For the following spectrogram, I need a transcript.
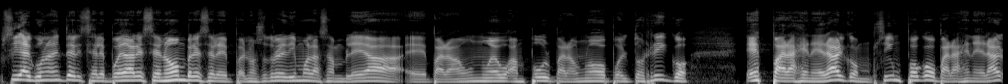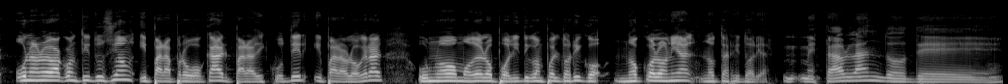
Sí, a alguna gente se le puede dar ese nombre, se le, pues nosotros le dimos la asamblea eh, para un nuevo AMPUR, para un nuevo Puerto Rico es para generar, como, sí, un poco para generar una nueva constitución y para provocar, para discutir y para lograr un nuevo modelo político en Puerto Rico, no colonial, no territorial. Me está hablando de,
